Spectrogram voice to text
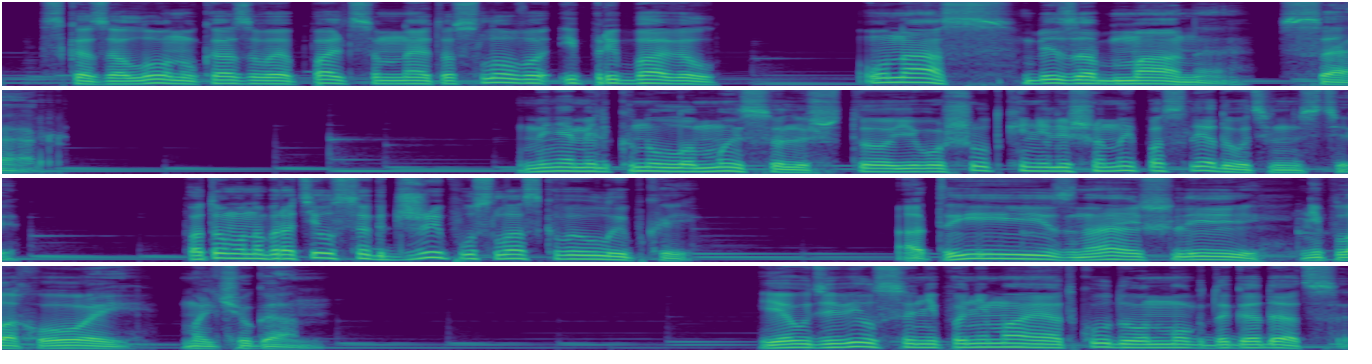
— сказал он, указывая пальцем на это слово, и прибавил «У нас без обмана, сэр». У меня мелькнула мысль, что его шутки не лишены последовательности. Потом он обратился к джипу с ласковой улыбкой. «А ты, знаешь ли, неплохой мальчуган». Я удивился, не понимая, откуда он мог догадаться.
